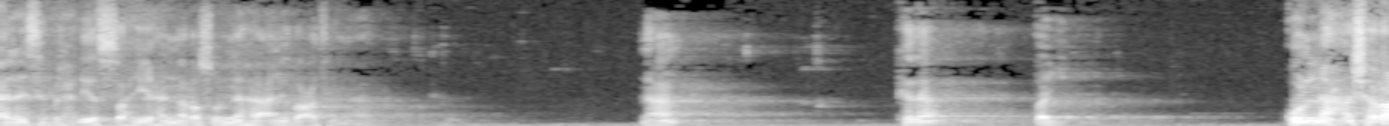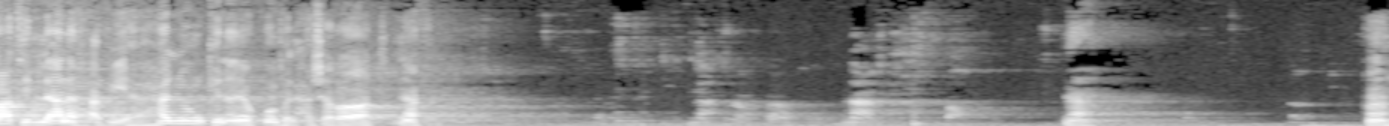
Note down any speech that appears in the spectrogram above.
أليس في الحديث الصحيح أن الرسول نهى عن إضاعة المال؟ نعم؟ كذا؟ طيب. قلنا حشرات لا نفع فيها هل يمكن أن يكون في الحشرات نفع نعم نعم نعم ها.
